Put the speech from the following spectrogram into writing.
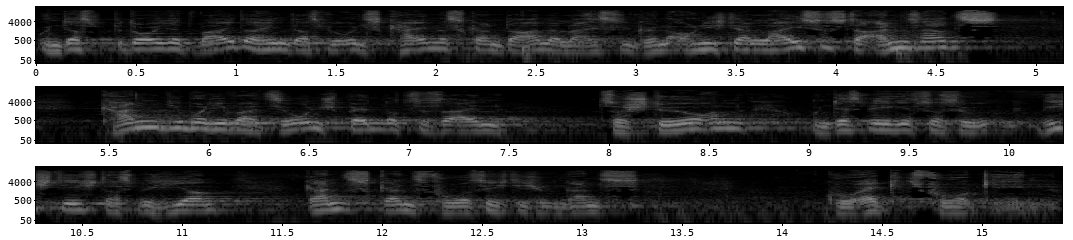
Und das bedeutet weiterhin, dass wir uns keine Skandale leisten können. Auch nicht der leiseste Ansatz kann die Motivation, Spender zu sein, zerstören. Und deswegen ist es so wichtig, dass wir hier ganz, ganz vorsichtig und ganz korrekt vorgehen.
